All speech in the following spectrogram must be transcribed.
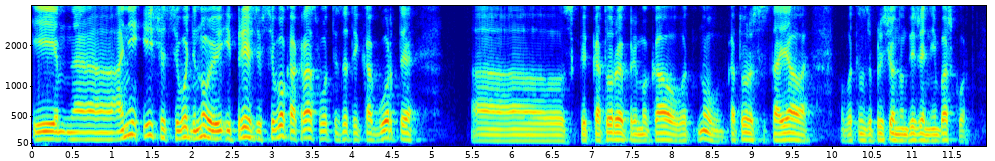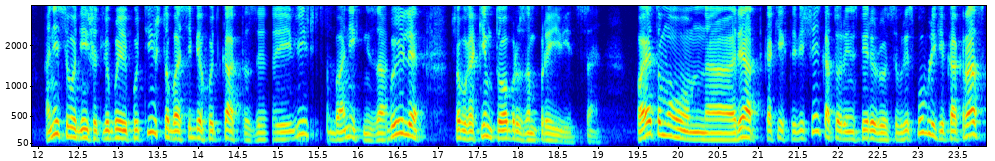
И э, они ищут сегодня, ну и, прежде всего как раз вот из этой когорты, э, которая примыкала, вот, ну, которая состояла в этом запрещенном движении Башкорт. Они сегодня ищут любые пути, чтобы о себе хоть как-то заявить, чтобы о них не забыли, чтобы каким-то образом проявиться. Поэтому э, ряд каких-то вещей, которые инспирируются в республике, как раз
